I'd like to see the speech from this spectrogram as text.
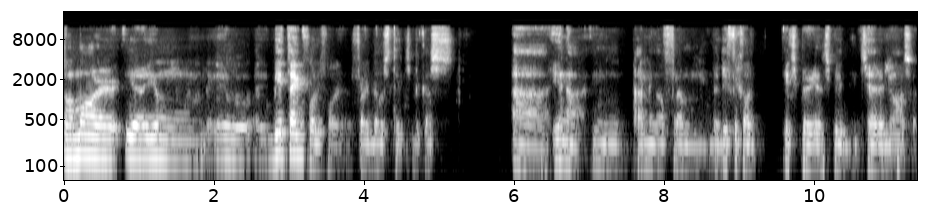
So more yung, yung, yung be thankful for for those things because uh you know yung coming off from the difficult experience with Jeremy also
